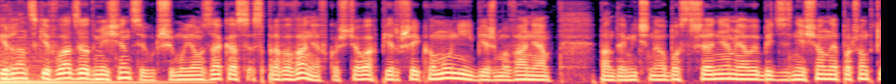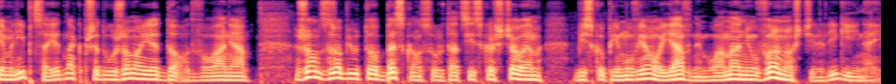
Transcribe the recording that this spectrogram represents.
Irlandzkie władze od miesięcy utrzymują zakaz sprawowania w kościołach pierwszej komunii i bierzmowania. Pandemiczne obostrzenia miały być zniesione początkiem lipca, jednak przedłużono je do odwołania. Rząd zrobił to bez konsultacji z kościołem. Biskupi mówią o jawnym łamaniu wolności religijnej.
